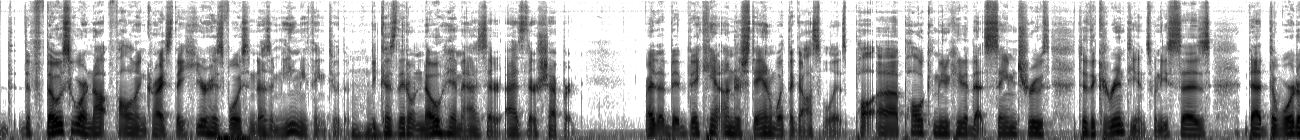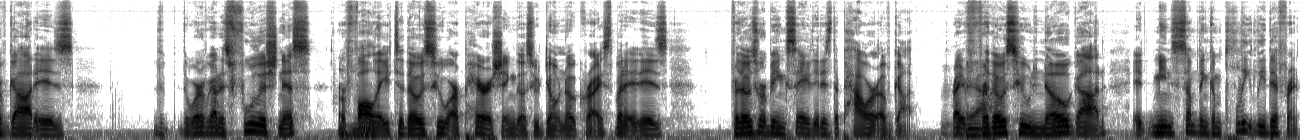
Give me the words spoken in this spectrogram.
th- th- those who are not following Christ, they hear his voice and it doesn't mean anything to them mm-hmm. because they don't know him as their as their shepherd. Right? They, they can't understand what the gospel is. Paul, uh, Paul communicated that same truth to the Corinthians when he says that the word of God is the, the word of God is foolishness or mm-hmm. folly to those who are perishing, those who don't know Christ, but it is for those who are being saved, it is the power of God. Right? Yeah. For those who know God, it means something completely different.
